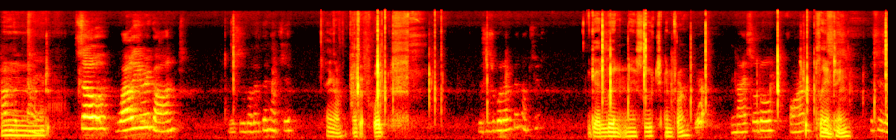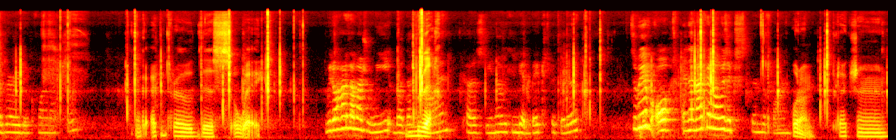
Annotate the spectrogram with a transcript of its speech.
Time to. And So while you were gone, this is what I've been up to. hang on. Okay. What? This is what I've been up to. Get a little, nice little chicken farm. Yeah. Nice little farm. For planting. This is, this is a very big farm actually. Okay, I can throw this away. We don't have that much wheat, but that's Blech. fine because you know we can get baked potato. So we have all, and then I can always extend the farm. Hold on. Protection.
